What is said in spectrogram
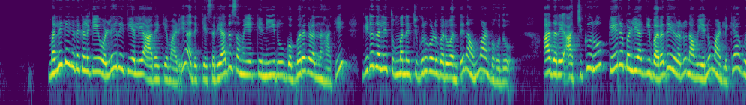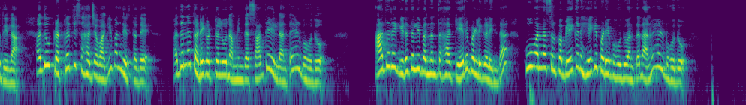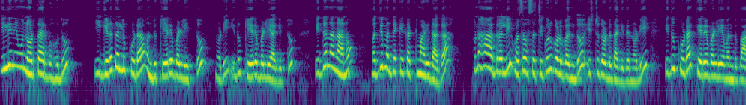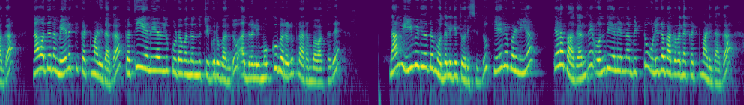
ಮಲ್ಲಿಗೆ ಗಿಡಗಳಿಗೆ ಒಳ್ಳೆಯ ರೀತಿಯಲ್ಲಿ ಆರೈಕೆ ಮಾಡಿ ಅದಕ್ಕೆ ಸರಿಯಾದ ಸಮಯಕ್ಕೆ ನೀರು, ಗೊಬ್ಬರಗಳನ್ನು ಹಾಕಿ ಗಿಡದಲ್ಲಿ ತುಂಬಾ ಚಿಗುರುಗಳು ಬರುವಂತೆ ನಾವು ಮಾಡಬಹುದು. ಆದರೆ ಆ ಚಿಗುರು ಕೇರಬಳ್ಳಿಯಾಗಿ ಬರದೇ ಇರಲು ನಾವು ಏನೂ ಮಾಡಲಿಕ್ಕೆ ಆಗುವುದಿಲ್ಲ. ಅದು ಪ್ರಕೃತಿ ಸಹಜವಾಗಿ ಬಂದಿರ್ತದೆ. ಅದನ್ನು ತಡೆಗಟ್ಟಲು ನಮ್ಮಿಂದ ಸಾಧ್ಯ ಇಲ್ಲ ಅಂತ ಹೇಳಬಹುದು. ಆದರೆ ಗಿಡದಲ್ಲಿ ಬಂದಂತಹ ಕೇರಬಳ್ಳಿಗಳಿಂದ ಹೂವನ್ನು ಸ್ವಲ್ಪ ಬೇಗನೆ ಹೇಗೆ ಪಡೆಯಬಹುದು ಅಂತ ನಾನು ಹೇಳಬಹುದು. ಇಲ್ಲಿ ನೀವು ನೋಡ್ತಾ ಇರಬಹುದು, ಈ ಗಿಡದಲ್ಲೂ ಕೂಡ ಒಂದು ಕೇರೆ ಬಳ್ಳಿ ಇತ್ತು. ನೋಡಿ, ಇದು ಕೇರೆಬಳ್ಳಿ ಆಗಿತ್ತು. ಇದನ್ನು ನಾನು ಮಧ್ಯ ಮಧ್ಯಕ್ಕೆ ಕಟ್ ಮಾಡಿದಾಗ ಪುನಃ ಅದರಲ್ಲಿ ಹೊಸ ಹೊಸ ಚಿಗುರುಗಳು ಬಂದು ಇಷ್ಟು ದೊಡ್ಡದಾಗಿದೆ ನೋಡಿ. ಇದು ಕೂಡ ಕೇರೆಬಳ್ಳಿಯ ಒಂದು ಭಾಗ. ನಾವು ಅದನ್ನು ಮೇಲಕ್ಕೆ ಕಟ್ ಮಾಡಿದಾಗ ಪ್ರತಿ ಎಲೆಯಲ್ಲೂ ಕೂಡ ಒಂದೊಂದು ಚಿಗುರು ಬಂದು ಅದರಲ್ಲಿ ಮೊಗ್ಗು ಬರಲು ಪ್ರಾರಂಭವಾಗ್ತದೆ. ನಾನು ಈ ವಿಡಿಯೋದ ಮೊದಲಿಗೆ ತೋರಿಸಿದ್ದು ಕೇರೆಬಳ್ಳಿಯ ಕೆಳಭಾಗ ಅಂದರೆ ಒಂದು ಎಲೆಯನ್ನು ಬಿಟ್ಟು ಉಳಿದ ಭಾಗವನ್ನು ಕಟ್ ಮಾಡಿದಾಗ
